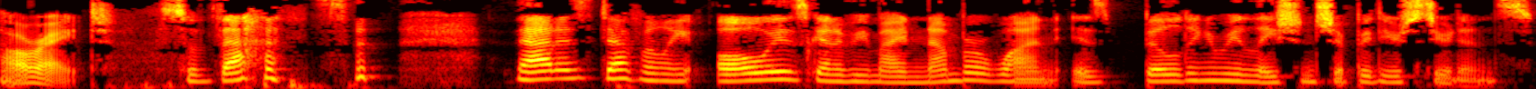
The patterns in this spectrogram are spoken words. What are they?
All right. So that's that is definitely always going to be my number one is building a relationship with your students.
